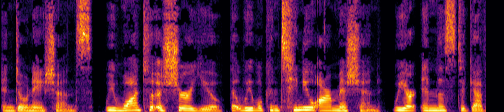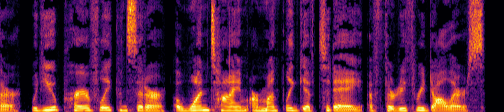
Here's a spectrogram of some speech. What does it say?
in donations. We want to assure you that we will continue our mission. We are in this together. Would you prayerfully consider a one time or monthly gift today of $33?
